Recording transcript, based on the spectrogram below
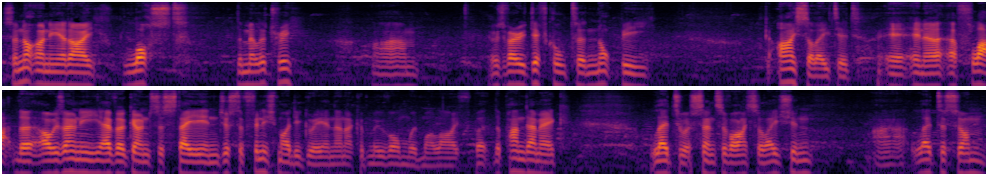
So not only had I lost the military, um, it was very difficult to not be isolated in a, a, flat that I was only ever going to stay in just to finish my degree and then I could move on with my life. But the pandemic led to a sense of isolation, uh, led to some,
